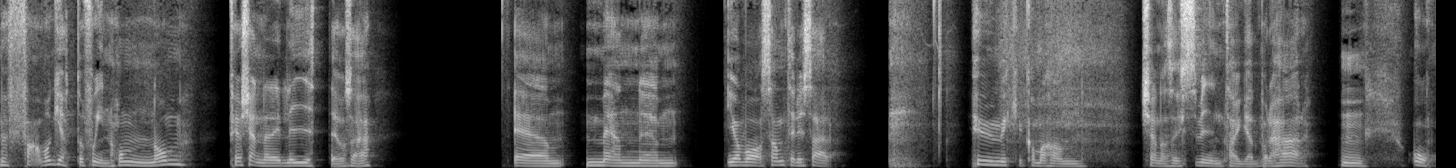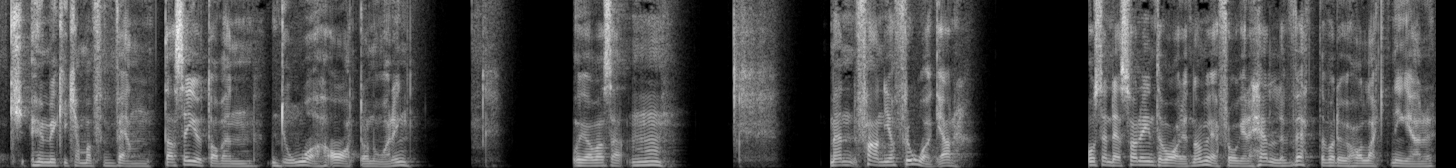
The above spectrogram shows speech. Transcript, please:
men fan vad gött att få in honom. För jag känner dig lite och så här. Ehm, men ehm, jag var samtidigt så här, hur mycket kommer han känna sig svintaggad på det här? Mm. Och hur mycket kan man förvänta sig av en då 18-åring? Och jag var så här, mm. Men fan, jag frågar. Och sen dess har det inte varit någon mer frågor. Helvete vad du har lagt ner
